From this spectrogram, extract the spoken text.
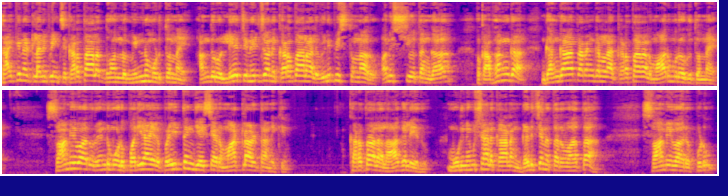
తాకినట్లు అనిపించి కరతాళ ధ్వనులు మిన్నుముడుతున్నాయి అందరూ లేచి నిల్చొని కరతాళాలు వినిపిస్తున్నారు. అనుస్యూతంగా ఒక అభంగ గంగా తరంగంలా కరతాళాలు మారుమ్రోగుతున్నాయి. స్వామివారు రెండు మూడు పర్యాయాలు ప్రయత్నం చేశారు మాట్లాడటానికి. కరతాళాలు ఆగలేదు. మూడు నిమిషాల కాలం గడిచిన తర్వాత స్వామివారు ఇప్పుడు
